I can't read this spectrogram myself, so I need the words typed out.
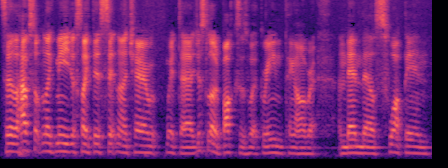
So they'll have something like me, just like this, sitting on a chair with, with uh, just a lot of boxes with a green thing over it, and then they'll swap in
